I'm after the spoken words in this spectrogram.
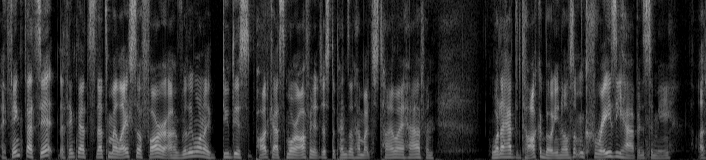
I think that's it. I think that's that's my life so far. I really want to do this podcast more often. It just depends on how much time I have and what I have to talk about. You know, if something crazy happens to me, I'll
